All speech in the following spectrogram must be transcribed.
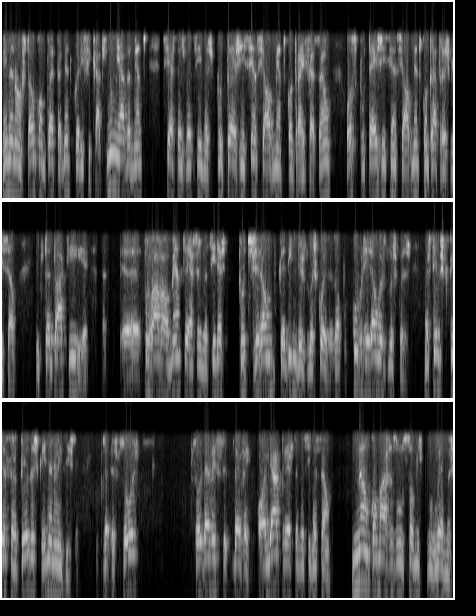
ainda não estão completamente clarificados, nomeadamente se estas vacinas protegem essencialmente contra a infecção ou se protege essencialmente contra a transmissão. E, portanto, há aqui, eh, eh, provavelmente, estas vacinas protegerão um bocadinho das duas coisas, ou cobrirão as duas coisas, mas temos que ter certezas que ainda não existem. E, portanto, as pessoas, as pessoas devem, devem olhar para esta vacinação não como a resolução dos problemas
